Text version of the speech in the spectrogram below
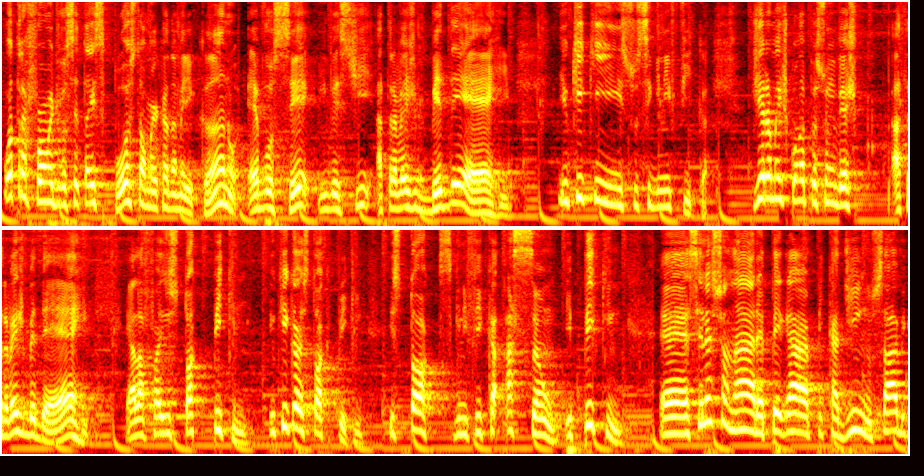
Outra forma de você estar exposto ao mercado americano é você investir através de BDR. E o que, que isso significa? Geralmente, quando a pessoa investe através de BDR, ela faz stock picking. E o que, é o stock picking? Stock significa ação e picking é selecionar, é pegar picadinho, sabe?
